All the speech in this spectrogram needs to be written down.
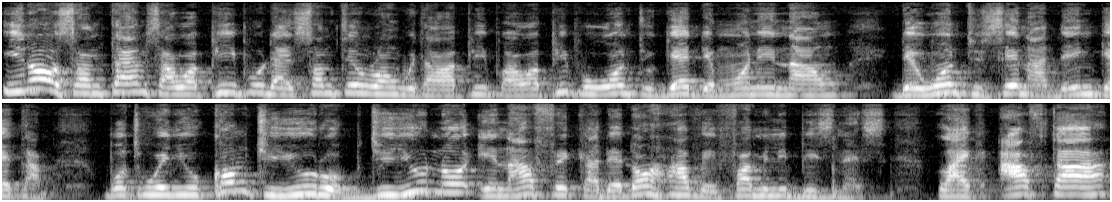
You know, sometimes our people, there's something wrong with our people. Our people want to get the money now. They want to say, they didn't get them. But when you come to Europe, do you know in Africa, they don't have a family business? Like after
